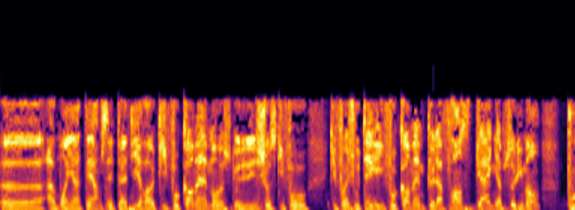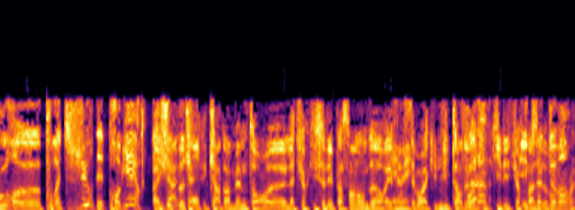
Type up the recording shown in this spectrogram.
euh, à moyen terme. C'est-à-dire euh, qu'il faut quand même, euh, des choses qu'il faut qu'il faut ajouter, il faut quand même que la France gagne absolument pour euh, pour être sûr d'être première. Si je car, ne me trompe. car- car dans le même temps, euh, la Turquie se déplace en Andorre et Eh oui. forcément avec une victoire de Voilà. la Turquie, les Turcs passent devant. Exactement. Ouais.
